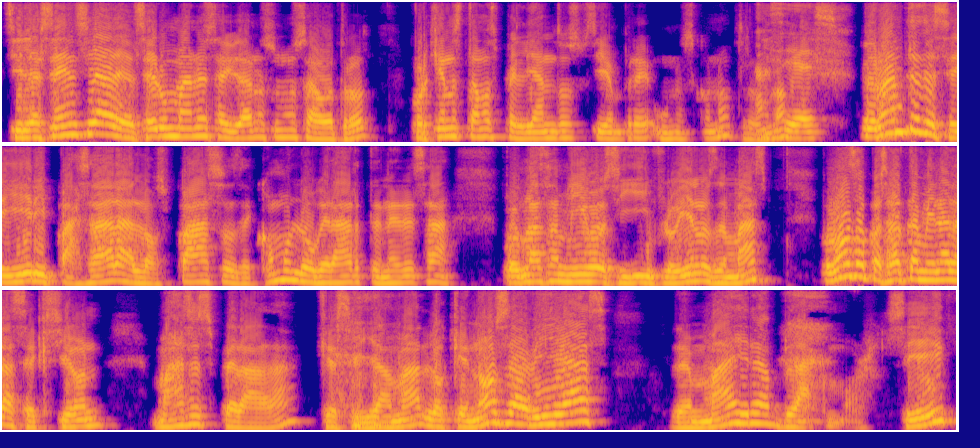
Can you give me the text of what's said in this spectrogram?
si la esencia del ser humano es ayudarnos unos a otros, ¿por qué no estamos peleando siempre unos con otros? Así es. Pero antes de seguir y pasar a los pasos de cómo lograr tener esa, pues más amigos y influir en los demás, pues vamos a pasar también a la sección más esperada que se llama Lo que no sabías de Mayra Blackmore. ¿Sí?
